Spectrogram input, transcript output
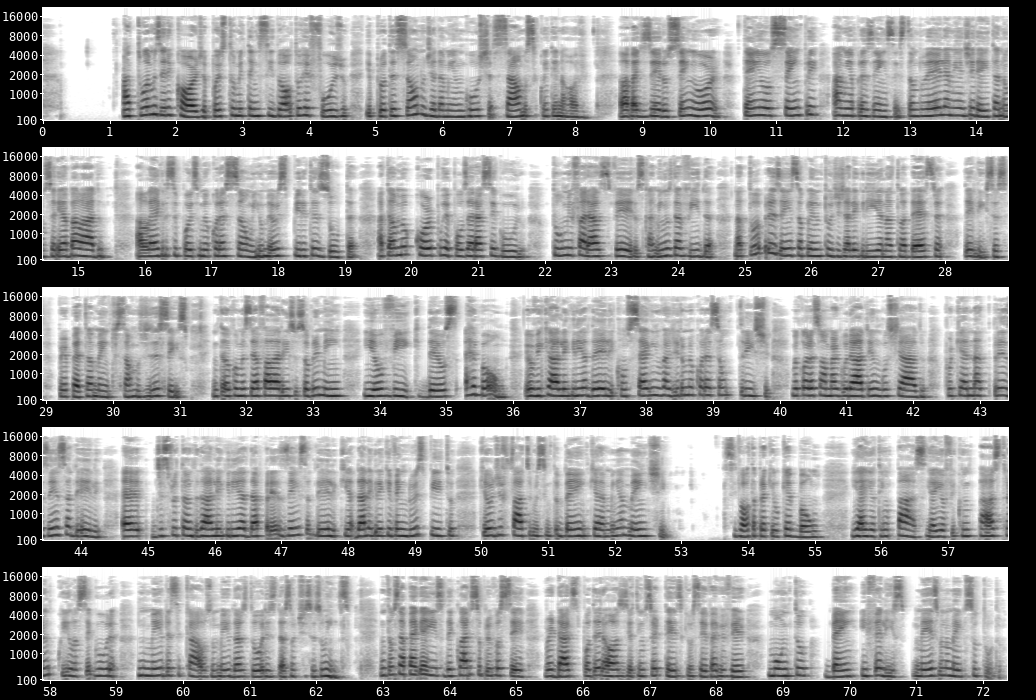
a tua misericórdia, pois tu me tens sido alto refúgio e proteção no dia da minha angústia. Salmo 59. Ela vai dizer: O Senhor tenho sempre à minha presença, estando Ele à minha direita, não serei abalado. Alegre-se, pois, o meu coração e o meu espírito exulta, até o meu corpo repousará seguro. Tu me farás ver os caminhos da vida, na tua presença, plenitude de alegria, na tua destra, delícias perpetuamente. Salmos 16. Então eu comecei a falar isso sobre mim e eu vi que Deus é bom. Eu vi que a alegria dele consegue invadir o meu coração triste, o meu coração amargurado e angustiado, porque é na presença dele, é desfrutando da alegria da presença dele, que da alegria que vem do Espírito, que eu de fato me sinto bem, que a minha mente se volta para aquilo que é bom. E aí eu tenho paz, e aí eu fico em paz, tranquila, segura, no meio desse caos, no meio das dores e das notícias ruins. Então se apegue a isso, declare sobre você verdades poderosas e eu tenho certeza que você vai viver muito bem e feliz, mesmo no meio disso tudo.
